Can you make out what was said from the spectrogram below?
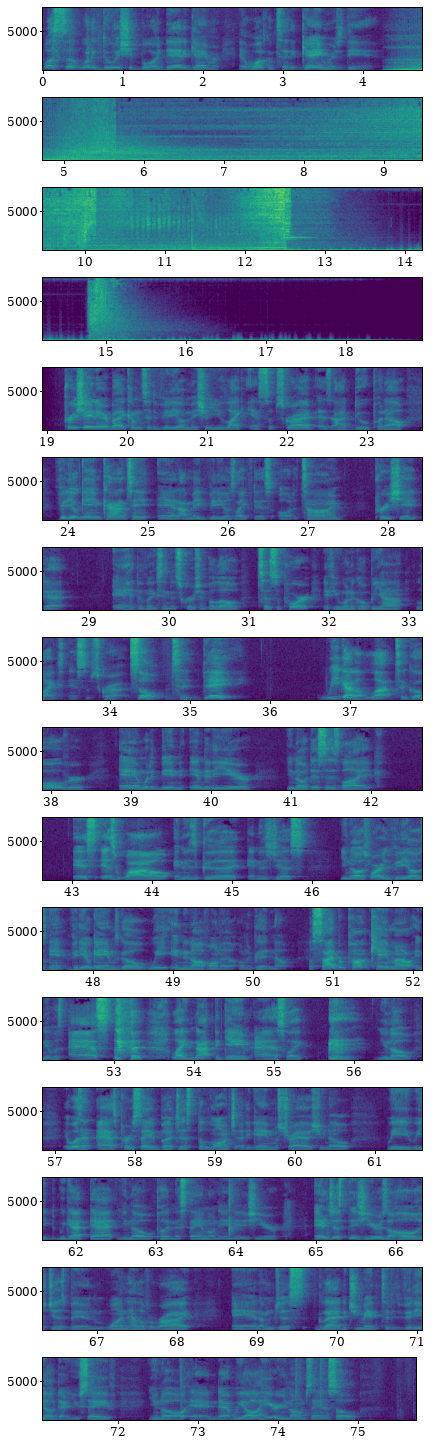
What's up? What it do? It's your boy Daddy Gamer, and welcome to the Gamers Den. Appreciate everybody coming to the video. Make sure you like and subscribe as I do put out video game content and I make videos like this all the time. Appreciate that. And hit the links in the description below to support if you want to go beyond likes and subscribe. So today we got a lot to go over and with it being the end of the year, you know, this is like it's it's wild and it's good and it's just you know, as far as videos game video games go, we ended off on a on a good note. Cyberpunk came out and it was ass, like not the game ass, like you know, it wasn't ass per se, but just the launch of the game was trash. You know, we we we got that, you know, putting a stand on the end of this year, and just this year as a whole has just been one hell of a ride. And I'm just glad that you made it to this video, that you saved, you know, and that we all here. You know what I'm saying? So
